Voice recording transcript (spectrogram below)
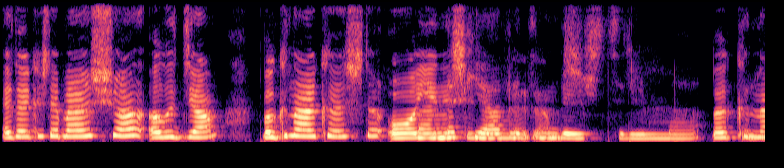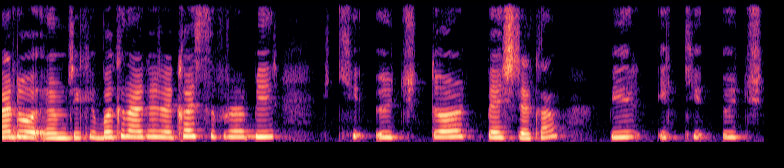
Evet arkadaşlar ben şu an alacağım. Bakın arkadaşlar o Ben yeni de şeyler kıyafetimi gelmiş. değiştireyim ben. Bakın nerede o önceki? Bakın arkadaşlar kaç sıfır var? 1, 2, 3, 4, 5 rakam. 1, 2, 3,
